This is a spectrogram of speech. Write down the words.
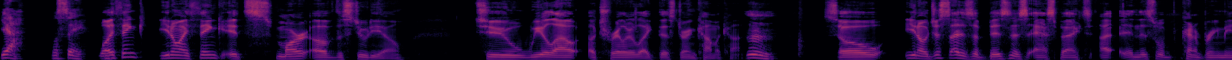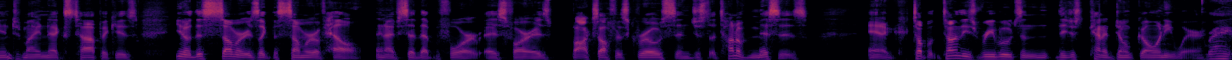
yeah, we'll see. Well, I think you know, I think it's smart of the studio to wheel out a trailer like this during Comic Con. Mm. So you know, just as a business aspect, I, and this will kind of bring me into my next topic is, you know, this summer is like the summer of hell, and I've said that before as far as box office gross and just a ton of misses and a ton of these reboots and they just kind of don't go anywhere. Right.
